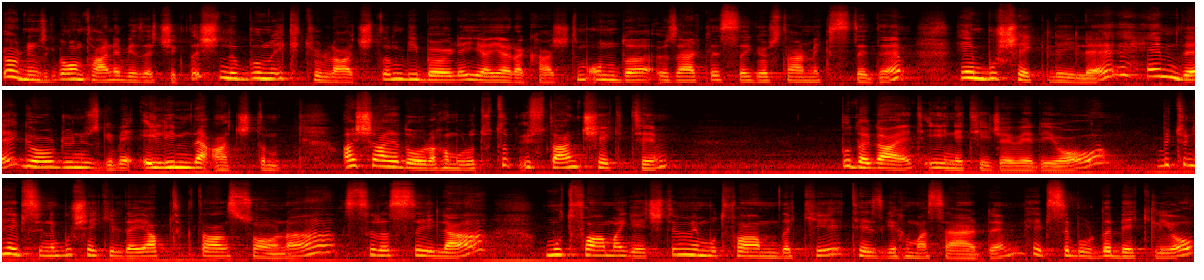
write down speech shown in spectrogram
Gördüğünüz gibi 10 tane beze çıktı. Şimdi bunu iki türlü açtım. Bir böyle yayarak açtım. Onu da özellikle size göstermek istedim. Hem bu şekliyle hem de gördüğünüz gibi elimde açtım. Aşağıya doğru hamuru tutup üstten çektim. Bu da gayet iyi netice veriyor. Bütün hepsini bu şekilde yaptıktan sonra sırasıyla mutfağıma geçtim ve mutfağımdaki tezgahıma serdim. Hepsi burada bekliyor.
